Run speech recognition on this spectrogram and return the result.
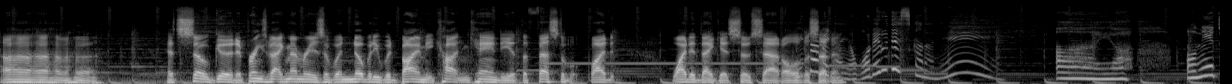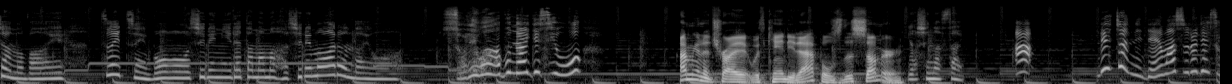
あああ ah. It's so good. It brings back memories of when nobody would buy me cotton candy at the festival. Why did, why did that get so sad all of a sudden? ああいや、お兄ちゃんの場合、ついつい棒をお尻に入れたまま走り回るんだよ。それは危ないですよ。I'm gonna try it with candied apples this summer. よしなさい。あレちゃんに電話するです。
